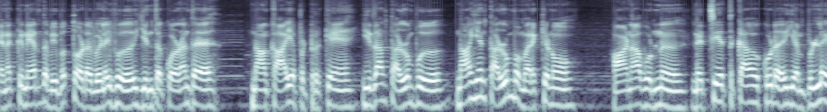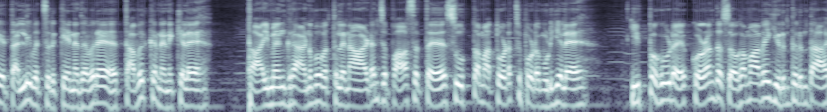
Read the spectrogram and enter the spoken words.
எனக்கு நேர்ந்த விபத்தோட விளைவு இந்த குழந்தை. நான் காயப்பட்டிருக்கேன். இதான் தழும்பு. நான் ஏன் தழும்பை மறைக்கணும்? ஆனால் ஒன்று லட்சியத்துக்காக கூட என் பிள்ளைய தள்ளி வச்சிருக்கேனே தவிர தவிர்க்க நினைக்கல. தாய்மைங்கிற அனுபவத்தில் நான் அடைஞ்ச பாசத்தை சுத்தமாக தொடச்சி போட முடியலை. இப்போ கூட குழந்தை சுகமாகவே இருந்திருந்தா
